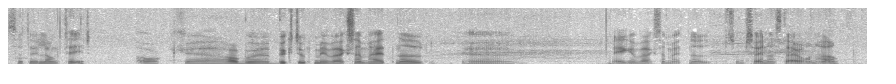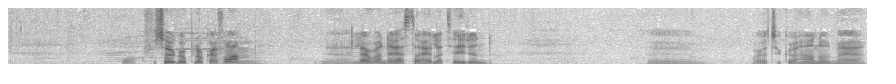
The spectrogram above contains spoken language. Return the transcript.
Så det är lång tid. Och eh, har byggt upp min verksamhet nu, eh, egen verksamhet nu som senaste åren här. Och försöker plocka fram eh, lovande hästar hela tiden. Eh, och jag tycker här nu med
